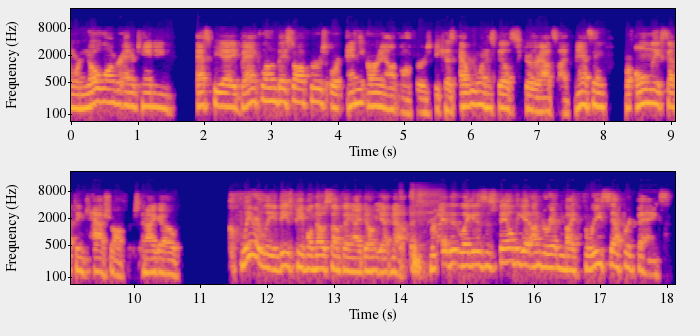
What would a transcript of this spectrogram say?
and we're no longer entertaining SBA bank loan based offers or any earnout offers because everyone has failed to secure their outside financing. We're only accepting cash offers. And I go, clearly these people know something I don't yet know. Right? like it has failed to get underwritten by three separate banks.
